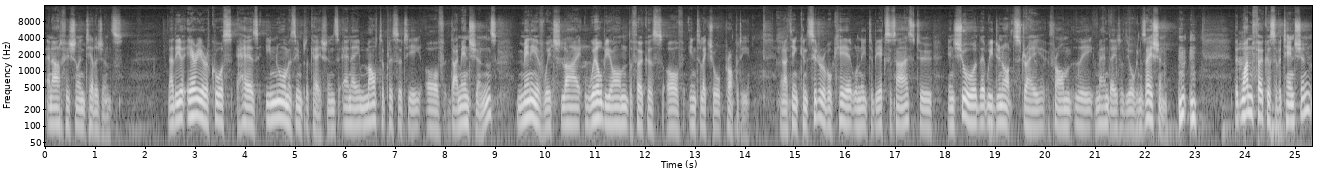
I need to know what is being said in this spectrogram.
and artificial intelligence. Now, the area, of course, has enormous implications and a multiplicity of dimensions, many of which lie well beyond the focus of intellectual property. And I think considerable care will need to be exercised to ensure that we do not stray from the mandate of the organisation. but one focus of attention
